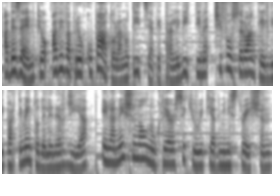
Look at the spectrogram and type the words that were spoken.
Ad esempio, aveva preoccupato la notizia che tra le vittime ci fossero anche il Dipartimento dell'Energia e la National Nuclear Security Administration,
